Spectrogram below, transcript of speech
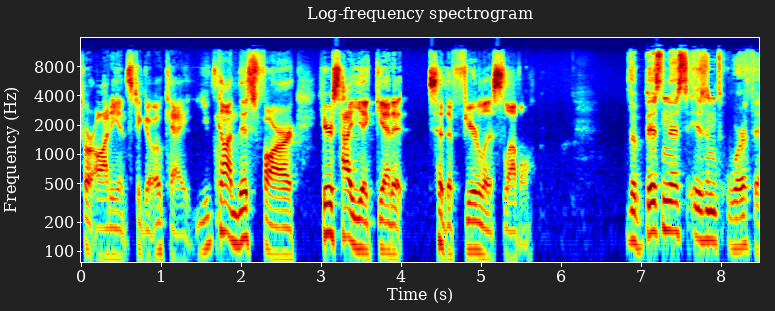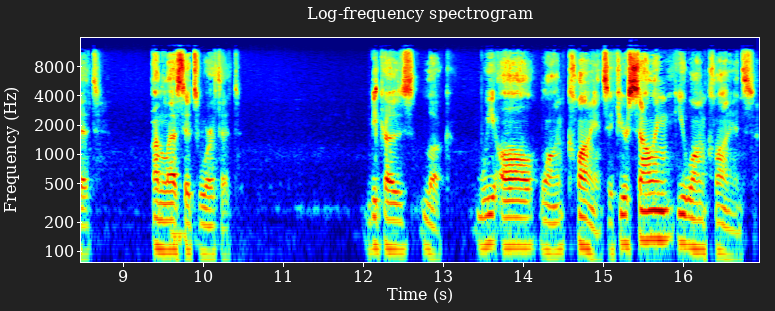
to our audience to go, okay, you've gone this far. Here's how you get it to the fearless level. The business isn't worth it unless it's worth it. Because, look, we all want clients. If you're selling, you want clients.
